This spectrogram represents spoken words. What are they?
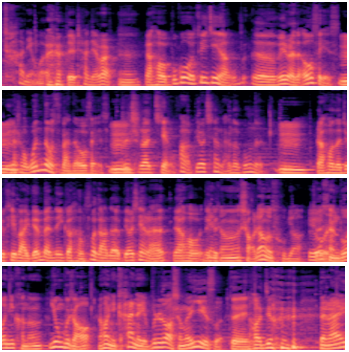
差点味儿。对，差点味儿。嗯然后不过最近啊，呃，微软的 Office，、嗯应该是 Windows 版的 Office、嗯支持了简化标签栏的功能，嗯，然后呢就可以把原本那个很复杂的标签栏，然后那变个成少量的图标，有很多你可能用不着，然后你看着也不知道什么意思，对。然后就 本来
